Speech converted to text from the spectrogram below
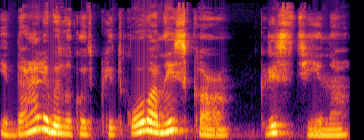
І далі великоквіткова низька Крістіна.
